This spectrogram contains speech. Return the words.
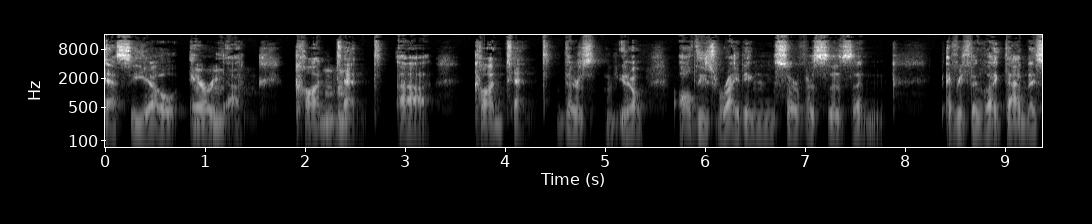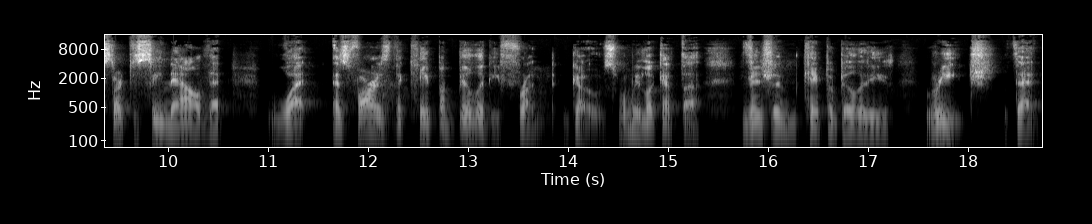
SEO area, content, uh, content. There's you know all these writing services and everything like that, and I start to see now that what as far as the capability front goes, when we look at the vision capabilities reach, that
